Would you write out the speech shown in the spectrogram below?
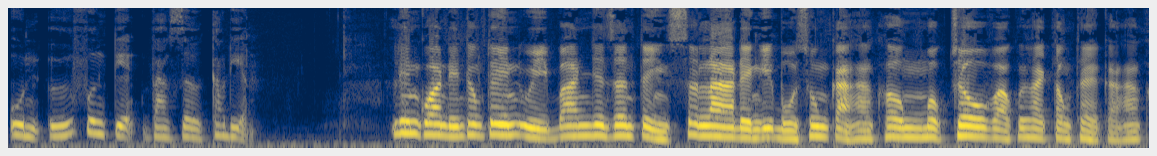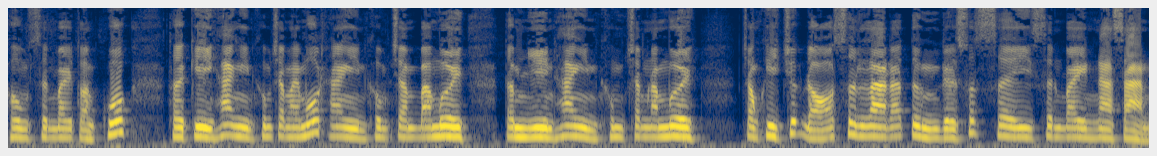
ùn ứ phương tiện vào giờ cao điểm. Liên quan đến thông tin, Ủy ban Nhân dân tỉnh Sơn La đề nghị bổ sung cảng hàng không Mộc Châu vào quy hoạch tổng thể cảng hàng không sân bay toàn quốc thời kỳ 2021-2030, tầm nhìn 2050, trong khi trước đó Sơn La đã từng đề xuất xây sân bay Na Sản.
